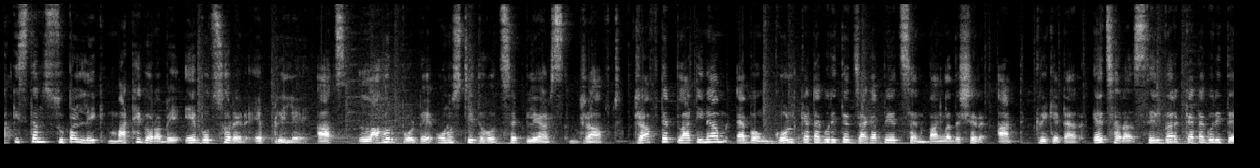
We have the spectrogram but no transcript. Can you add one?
পাকিস্তান সুপার লিগ মাঠে গড়াবে এ বছরের এপ্রিলে। আজ লাহোর পোর্টে অনুষ্ঠিত হচ্ছে প্লেয়ার্স ড্রাফট। ড্রাফটে প্লাটিনাম এবং গোল্ড ক্যাটাগরিতে জায়গা পেয়েছেন বাংলাদেশের আট ক্রিকেটার। এছাড়া সিলভার ক্যাটাগরিতে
